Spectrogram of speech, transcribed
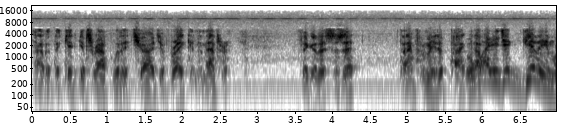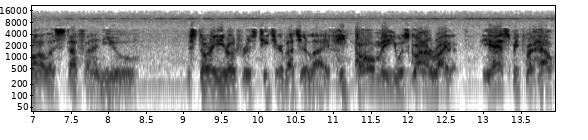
Now that the kid gets wrapped with a charge of breaking and entering. Figure this is it. Time for me to pack Well, up. why did you give him all this stuff on you? The story he wrote for his teacher about your life. He told me he was going to write it. He asked me for help.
